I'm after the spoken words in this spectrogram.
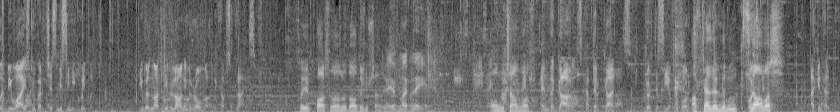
Would be wise to purchase missing equipment. You will not live long in Roma without supplies. Kayıp parçalarla daha da I güçlenecek. have my blade. Ama bıçağım var. And the guards have their guns, courtesy of the Borgia. Askerlerinde bu silah var. I can help you.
